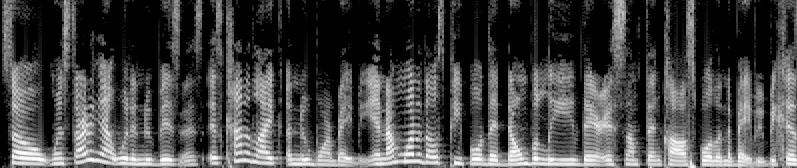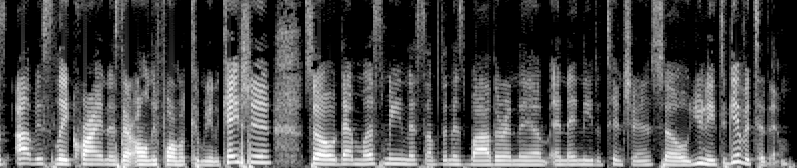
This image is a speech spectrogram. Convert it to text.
So, when starting out with a new business, it's kind of like a newborn baby. And I'm one of those people that don't believe there is something called spoiling the baby because obviously crying is their only form of communication. So, that must mean that something is bothering them and they need attention. So, you need to give it to them.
